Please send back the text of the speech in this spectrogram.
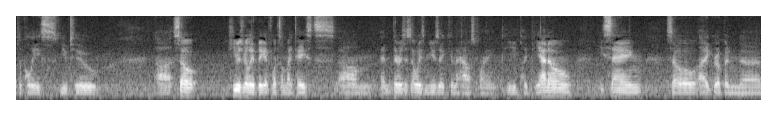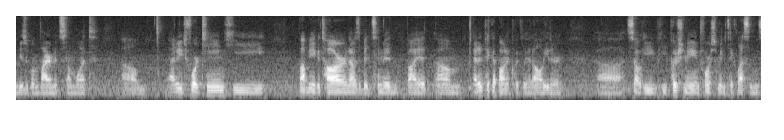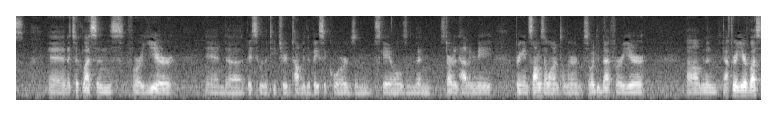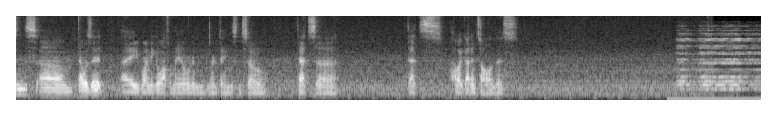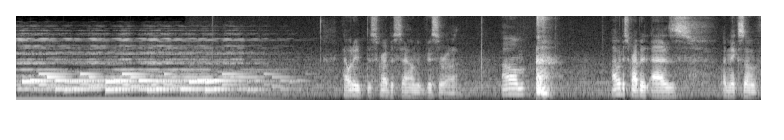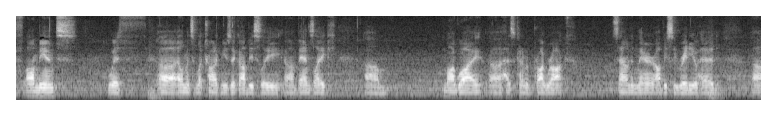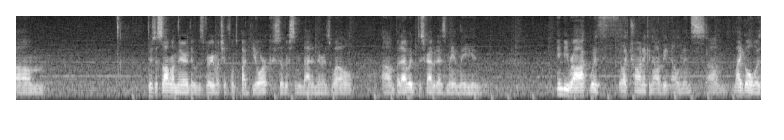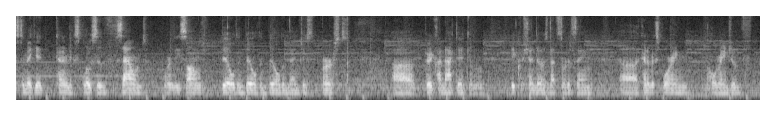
The Police, U2. Uh, so he was really a big influence on my tastes, um, and there was just always music in the house playing. He played piano, he sang, so I grew up in a musical environment somewhat. Um, at age 14, he bought me a guitar, and I was a bit timid by it. Um, I didn't pick up on it quickly at all either. Uh, so he, he pushed me and forced me to take lessons. And I took lessons for a year and uh, basically the teacher taught me the basic chords and scales and then started having me bring in songs I wanted to learn. So I did that for a year. Um, and then after a year of lessons, um, that was it. I wanted to go off on my own and learn things, and so that's uh, that's how I got into all of this. How would I describe the sound of Viscera? Um, I would describe it as a mix of ambient with uh, elements of electronic music, obviously. Uh, bands like um, Mogwai uh, has kind of a prog rock sound in there, obviously, Radiohead. Um, there's a song on there that was very much influenced by Bjork, so there's some of that in there as well. Um, but I would describe it as mainly indie rock with electronic and ambient elements. Um, my goal was to make it kind of an explosive sound where these songs build and build and build and then just burst. Uh, very climactic and big crescendos and that sort of thing. Uh, kind of exploring the whole range of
